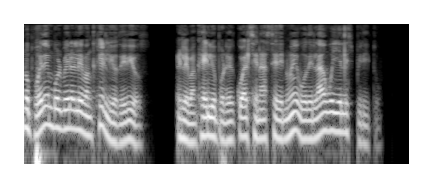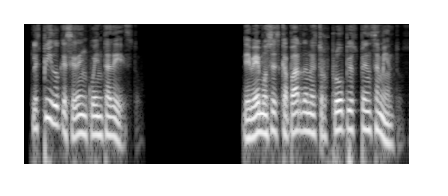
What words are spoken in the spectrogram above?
no pueden volver al Evangelio de Dios, el Evangelio por el cual se nace de nuevo del agua y el Espíritu. Les pido que se den cuenta de esto. Debemos escapar de nuestros propios pensamientos.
